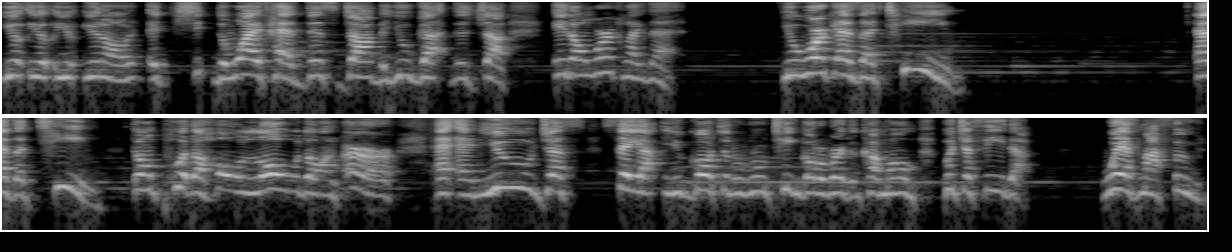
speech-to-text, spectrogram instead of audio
you you you you know. It, she, the wife had this job and you got this job. It don't work like that. You work as a team. As a team. Don't put a whole load on her and, and you just say uh, you go to the routine, go to work and come home, put your feet up. Where's my food?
